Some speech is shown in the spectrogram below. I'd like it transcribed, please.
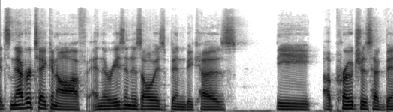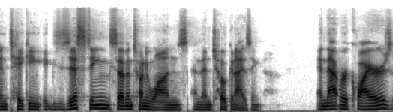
It's never taken off, and the reason has always been because the approaches have been taking existing 721s and then tokenizing them. And that requires,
